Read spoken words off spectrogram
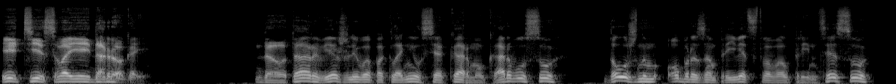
идти своей дорогой. Даотар вежливо поклонился Карму Карвусу, должным образом приветствовал принцессу,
